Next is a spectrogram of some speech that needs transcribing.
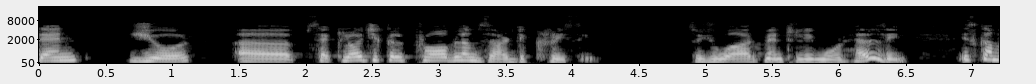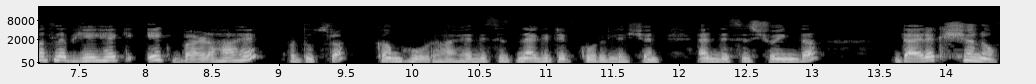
then your psychological problems are decreasing so you are mentally more healthy اس کا مطلب یہ ہے کہ ایک بڑھ رہا ہے اور دوسرا کم ہو رہا ہے this is negative correlation and this is showing the direction of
